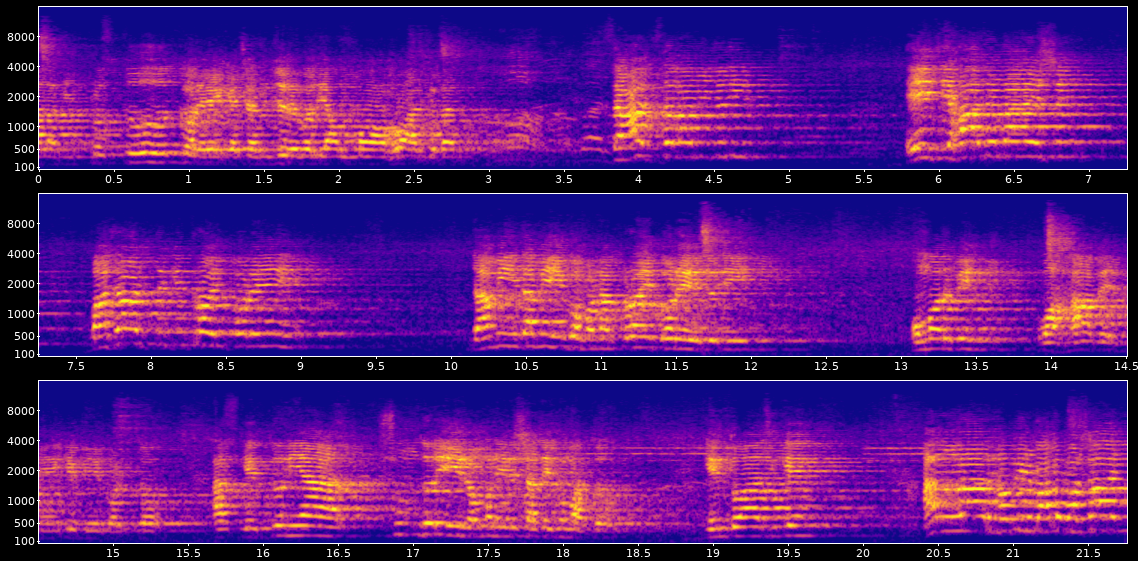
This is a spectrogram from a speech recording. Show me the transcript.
আলামিন প্রস্তুত করে রেখেছেন। জোরে বলি আল্লাহু আকবার। সালামি যদি এই জিহাদে না এসে বাজার থেকে ক্রয় করে, দামি দামি গহনা ক্রয় করে যদি ওমর বিন ওয়াহাবের মেয়েকে বিয়ে করত, আজকে দুনিয়া সুন্দরী রমণীর সাথে ঘুমাতো কিন্তু আজকে আল্লাহর নবীর ভালোবাসায়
